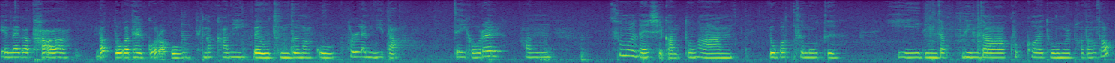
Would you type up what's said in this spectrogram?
얘네가 다 낫또가 될 거라고 생각하니 매우 든든하고 설렙니다. 이제 이거를 한 24시간 동안 요거트 모드 이 닌자, 닌자 쿠커의 도움을 받아서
